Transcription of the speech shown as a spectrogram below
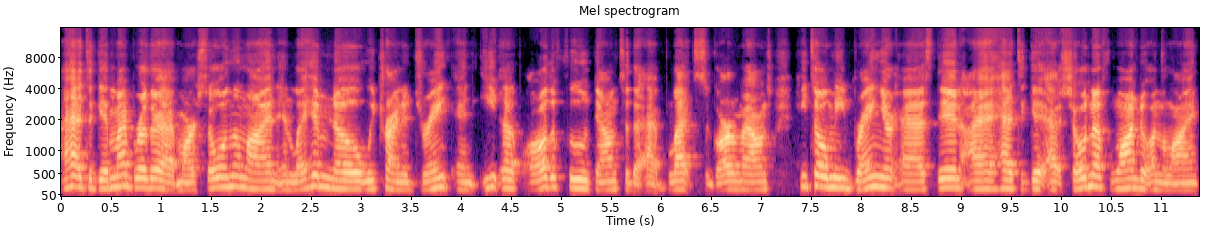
I had to get my brother at Marsau on the line and let him know we trying to drink and eat up all the food down to the at Black Cigar Lounge. He told me, bring your ass. Then I had to get at Show Enough Wanda on the line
